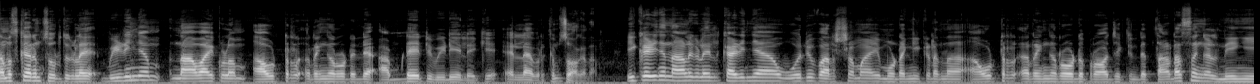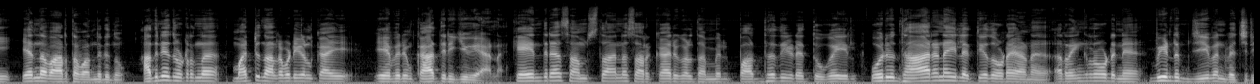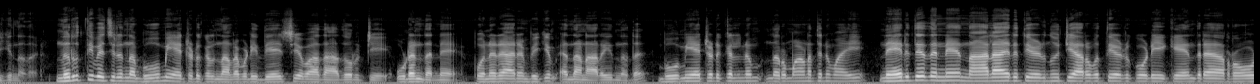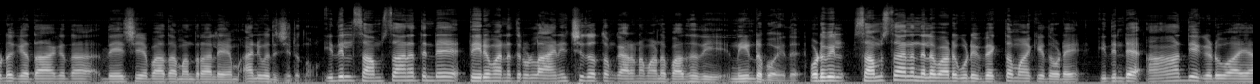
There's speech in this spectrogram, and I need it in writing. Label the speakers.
Speaker 1: നമസ്കാരം സുഹൃത്തുക്കളെ വിഴിഞ്ഞം നാവായിക്കുളം ഔട്ടർ റിംഗ് റോഡിന്റെ അപ്ഡേറ്റ് വീഡിയോയിലേക്ക് എല്ലാവർക്കും സ്വാഗതം. ഈ കഴിഞ്ഞ നാളുകളിൽ കഴിഞ്ഞ ഒരു വർഷമായി മുടങ്ങിക്കിടന്ന ഔട്ടർ റിംഗ് റോഡ് പ്രോജക്റ്റിന്റെ തടസ്സങ്ങൾ നീങ്ങി എന്ന വാർത്ത വന്നിരുന്നു. അതിനെ തുടർന്ന് മറ്റു നടപടികൾക്കായി ഏവരും കാത്തിരിക്കുകയാണ്. കേന്ദ്ര സംസ്ഥാന സർക്കാരുകൾ തമ്മിൽ പദ്ധതിയുടെ തുകയിൽ ഒരു ധാരണയിലെത്തിയതോടെയാണ് റിംഗ് റോഡിന് വീണ്ടും ജീവൻ വെച്ചിരിക്കുന്നത്. നിർത്തിവെച്ചിരുന്ന ഭൂമി ഏറ്റെടുക്കൽ നടപടി ദേശീയപാത അതോറിറ്റി ഉടൻ തന്നെ പുനരാരംഭിക്കും എന്നാണ് അറിയുന്നത്. ഭൂമി ഏറ്റെടുക്കലിനും നിർമ്മാണത്തിനുമായി നേരത്തെ തന്നെ നാലായിരത്തി എഴുന്നൂറ്റി അറുപത്തിയേഴ് കോടി കേന്ദ്ര റോഡ് ഗതാഗത ദേശീയപാത മന്ത്രാലയം അനുവദിച്ചിരുന്നു. ഇതിൽ സംസ്ഥാനത്തിന്റെ തീരുമാനത്തിലുള്ള അനിശ്ചിതത്വം കാരണമാണ് പദ്ധതി നീണ്ടുപോയത്. ഒടുവിൽ സംസ്ഥാന നിലപാട് കൂടി വ്യക്തമാക്കിയതോടെ ഇതിന്റെ ആദ്യ ഗഡുവായ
